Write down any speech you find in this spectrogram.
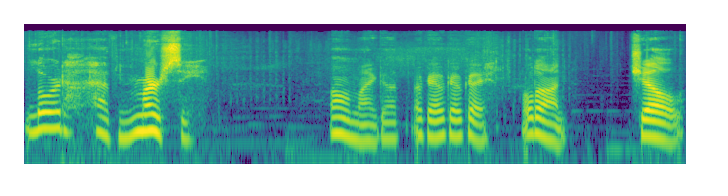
Lord have mercy. Oh my god. Okay, okay, okay. Hold on. Chill.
